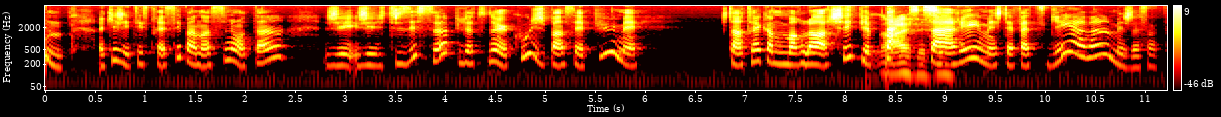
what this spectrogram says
Hum, ok, j'ai été stressée pendant si longtemps, j'ai j'ai utilisé ça, puis là, tout d'un coup, j'y pensais plus, mais j'étais en train comme de me relâcher, puis Ouais, ça, ça. arrive, mais j'étais fatiguée avant, mais je le sentais.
